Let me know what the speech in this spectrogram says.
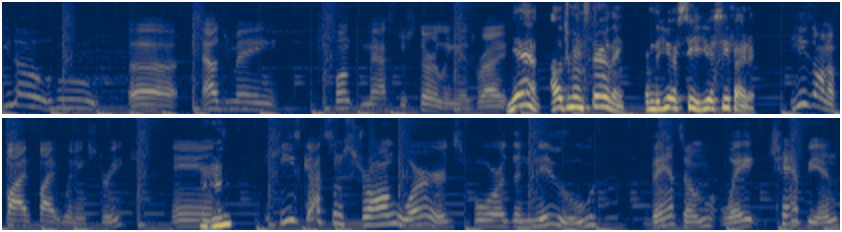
you know who uh Aljamain Funk Master Sterling is, right? Yeah, Aljamain Sterling from the UFC, UFC fighter. He's on a five fight winning streak, and Mhm. he's got some strong words for the new bantamweight champion,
